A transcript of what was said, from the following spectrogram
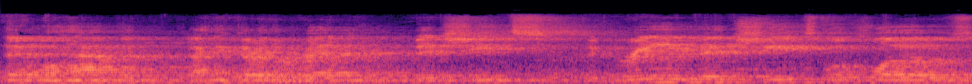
Then we'll have the, I think they're the red bid sheets. The green bid sheets will close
